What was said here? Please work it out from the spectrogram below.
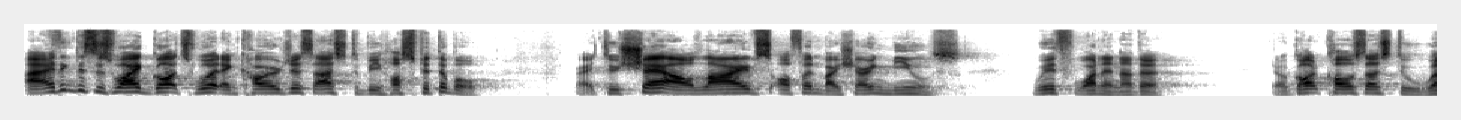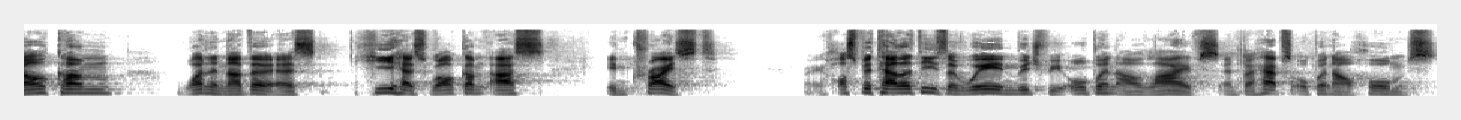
I think this is why God's word encourages us to be hospitable, right? To share our lives often by sharing meals with one another. You know, God calls us to welcome one another as He has welcomed us in Christ. Right? Hospitality is a way in which we open our lives and perhaps open our homes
